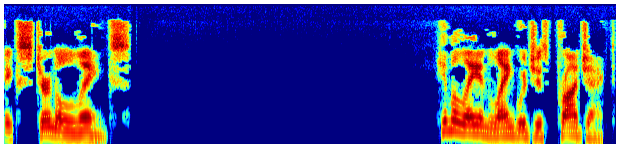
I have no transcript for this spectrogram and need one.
External links. Himalayan Languages Project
